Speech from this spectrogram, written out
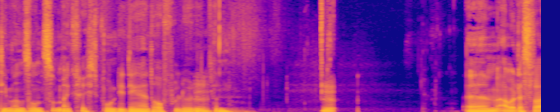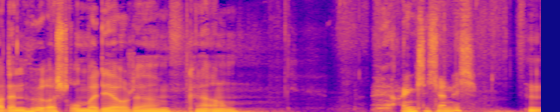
die man sonst immer kriegt, wo die Dinger drauf gelötet mhm. sind. Ähm, aber das war dann höherer Strom bei dir oder keine Ahnung? Eigentlich ja nicht. Hm.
